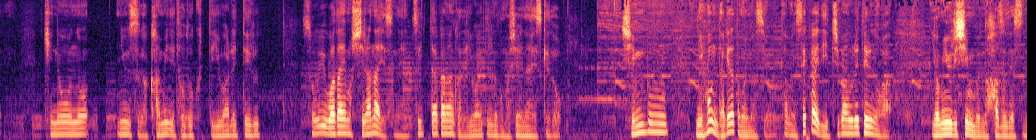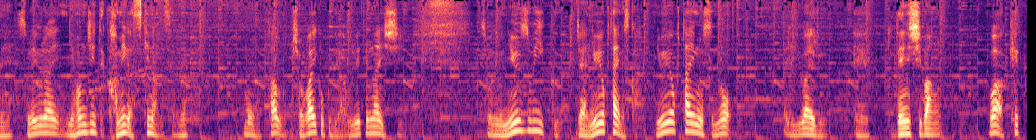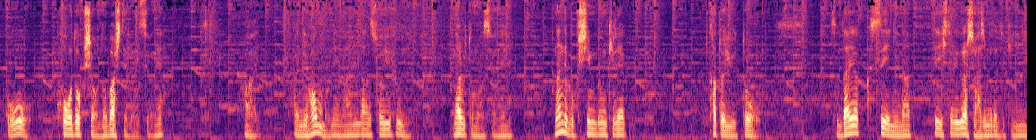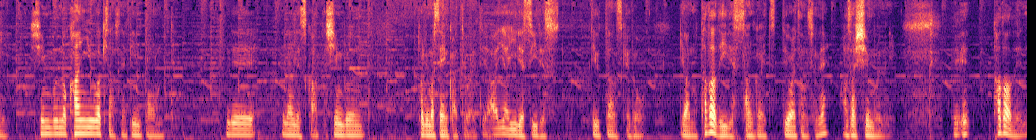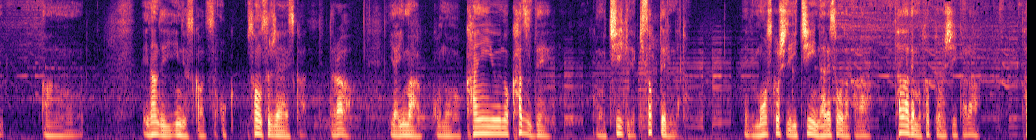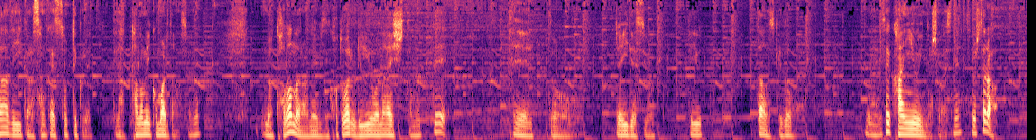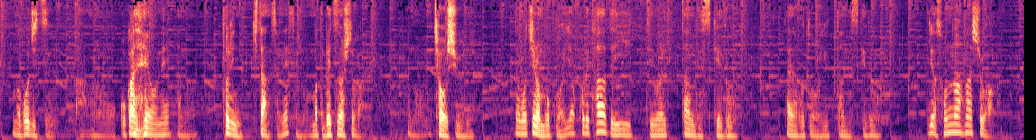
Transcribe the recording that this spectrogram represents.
昨日のニュースが紙で届くって言われてるそういう話題も知らないですね。ツイッターかなんかで言われてるのかもしれないですけど新聞日本だけだと思いますよ。多分世界で一番売れてるのが読売新聞のはずですね。それぐらい日本人って紙が好きなんですよね。もう多分諸外国では売れてないし。そうでもニューズウィークじゃあニューヨーク・タイムズかニューヨーク・タイムズのいわゆる、えー、と電子版は結構購読者を伸ばしてるんですよね。はい。日本もねだんだんそういう風になると思うんですよね。なんで僕新聞嫌いかというとその大学生になって一人暮らしを始めた時に新聞の勧誘が来たんですねピンポンってで「何ですか?」って「新聞取りませんか?」って言われて「あいやいいですいいです」って言ったんですけど「いやあのただでいいです3ヶ月」って言われたんですよね朝日新聞に。えただであのえなんでいいんですか?」って損するじゃないですか」って言ったら「いや今この勧誘の数でこの地域で競ってるんだ」と。もう少しで1位になれそうだからただでも取ってほしいからただでいいから3ヶ月取ってくれって頼み込まれたんですよね。まあ、ただならね別に断る理由はないしと思ってえー、っとじゃあいいですよって言ったんですけど、ね、それ勧誘員の人がですねそしたら、まあ、後日あのお金をねあの取りに来たんですよね。そのまた別の人が。あの徴収に。でもちろん僕は「いやこれただでいい」って言われたんですけどみたいなことを言ったんですけど「いやそんな話は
